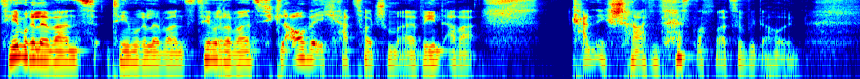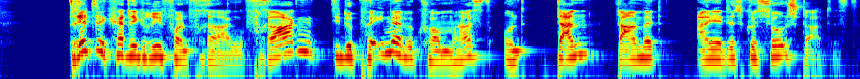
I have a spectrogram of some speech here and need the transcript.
Themenrelevanz, Themenrelevanz, Themenrelevanz. Ich glaube, ich hatte es heute schon mal erwähnt, aber kann nicht schaden, das nochmal zu wiederholen. Dritte Kategorie von Fragen. Fragen, die du per E-Mail bekommen hast und dann damit eine Diskussion startest.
